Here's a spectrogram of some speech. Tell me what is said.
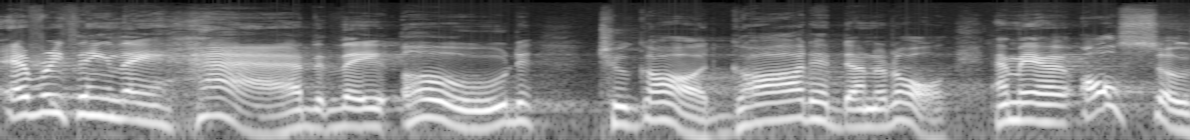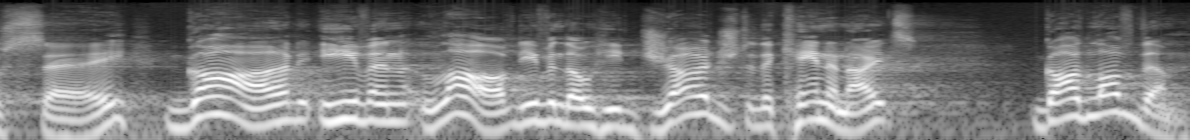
Everything they had, they owed to God. God had done it all. And may I also say, God even loved, even though He judged the Canaanites, God loved them.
